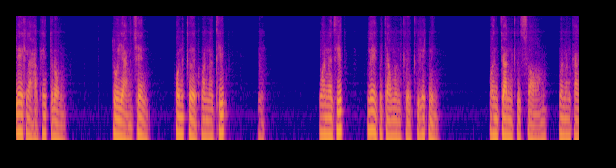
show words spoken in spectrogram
เลขรหัสให้ตรง ตัวอย่างเช่น คนเกิดวันอาทิตย์ วันอาทิตย์เลขประจำวันเกิดคือเลขหนึ่งวันจันทร์คือสองวันอังคาร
